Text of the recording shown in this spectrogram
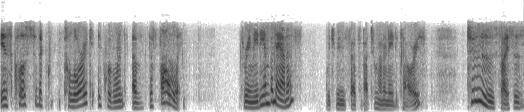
is close to the caloric equivalent of the following. Three medium bananas, which means that's about 280 calories, two slices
